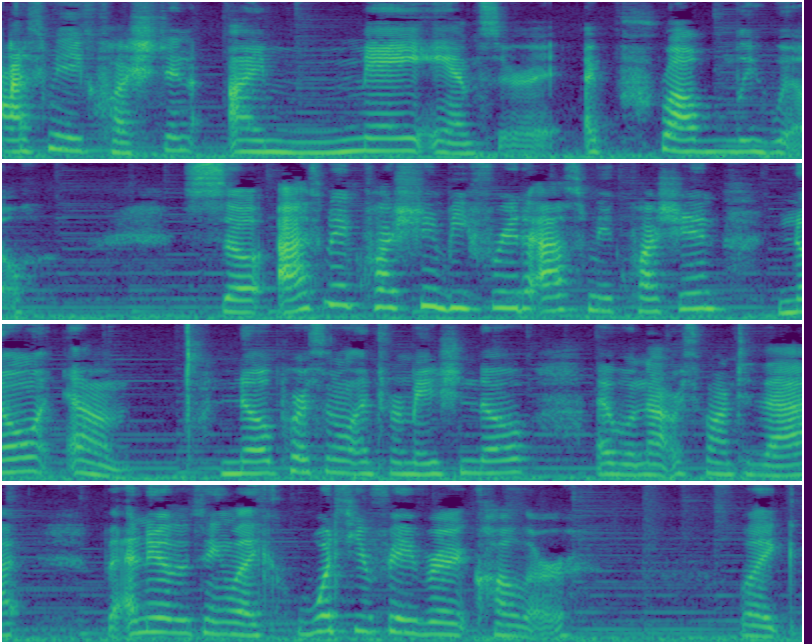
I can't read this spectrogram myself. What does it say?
ask me a question, I may answer it. I probably will. So ask me a question. Be free to ask me a question. No, um, no personal information though. I will not respond to that. But any other thing like, what's your favorite color? Like,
